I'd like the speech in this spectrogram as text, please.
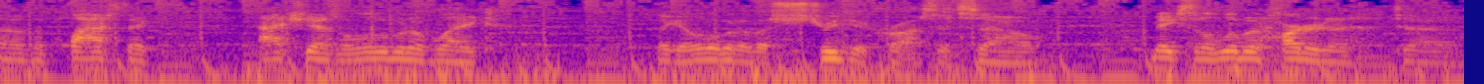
the, the plastic actually has a little bit of like, like a little bit of a streak across it. So makes it a little bit harder to, to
